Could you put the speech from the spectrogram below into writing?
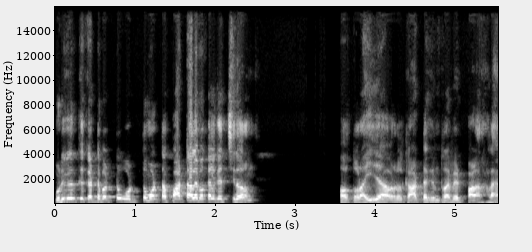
முடிவிற்கு கட்டுப்பட்டு ஒட்டுமொத்த பாட்டாளி மக்கள் கட்சியினரும் மருத்துவர் ஐயா அவர்கள் காட்டுகின்ற வேட்பாளர்களை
